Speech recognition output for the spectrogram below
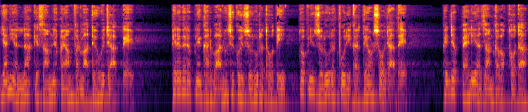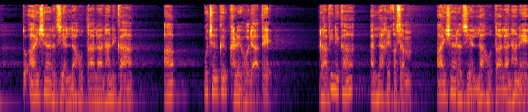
یعنی اللہ کے سامنے قیام فرماتے ہوئے جاگتے۔ پھر اگر اپنے گھر والوں سے کوئی ضرورت ہوتی، تو اپنی ضرورت پوری کرتے اور سو جاتے۔ پھر جب پہلی اذان کا وقت ہوتا، تو عائشہ رضی اللہ تعالیٰ عنہ نے کہا، آپ اچھل کر کھڑے ہو جاتے۔ راوی نے کہا، اللہ کی قسم، عائشہ رضی اللہ تعالیٰ عنہ نے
